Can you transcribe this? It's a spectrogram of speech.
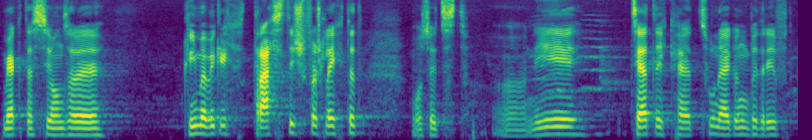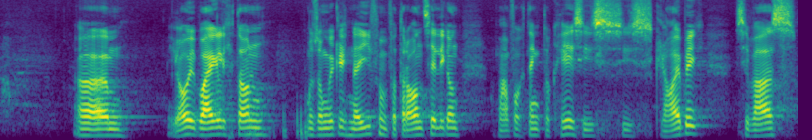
gemerkt, dass sich unsere Klima wirklich drastisch verschlechtert, was jetzt äh, Nähe, Zärtlichkeit, Zuneigung betrifft. Ähm, ja, ich war eigentlich dann, muss sagen, wirklich naiv und vertrauensselig und habe einfach gedacht, okay, sie ist, sie ist gläubig, sie weiß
